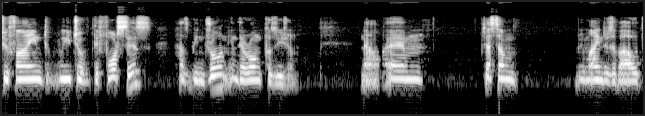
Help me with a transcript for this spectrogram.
to find which of the forces has been drawn in the wrong position. Now, um, just some reminders about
